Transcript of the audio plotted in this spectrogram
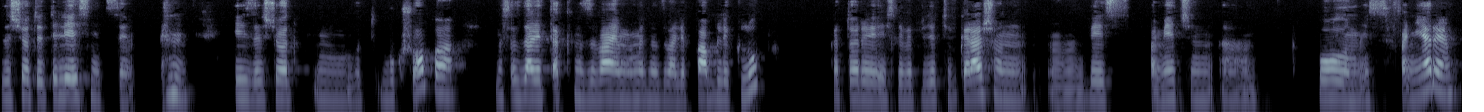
за счет этой лестницы и за счет вот, букшопа. Мы создали так называемый, мы это назвали public loop, который, если вы придете в гараж, он весь помечен э, полом из фанеры.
